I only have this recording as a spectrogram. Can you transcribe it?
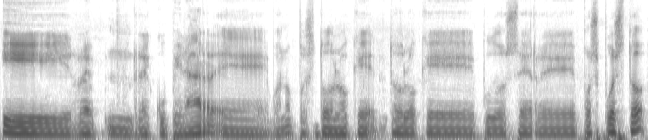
y recuperar bueno pues todo lo que todo lo que pudo ser pospuesto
